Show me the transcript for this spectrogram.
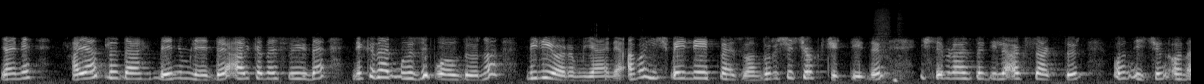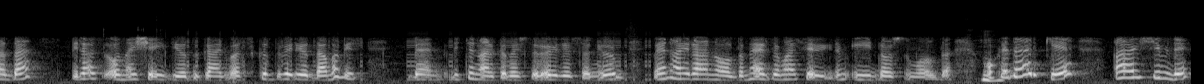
yani hayatla da benimle de arkadaşlarıyla ne kadar muzip olduğunu biliyorum yani. Ama hiç belli etmez onu. Duruşu çok ciddidir. İşte biraz da dili aksaktır. Onun için ona da biraz ona şey diyordu galiba sıkıntı veriyordu ama biz ben bütün arkadaşlar öyle sanıyorum. Ben hayran oldum. Her zaman sevgilim, iyi dostum oldu. O kadar ki ay şimdi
